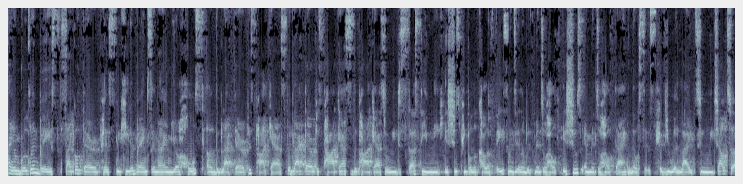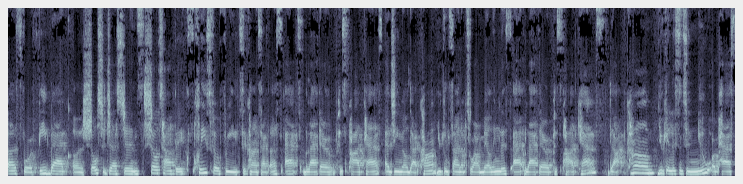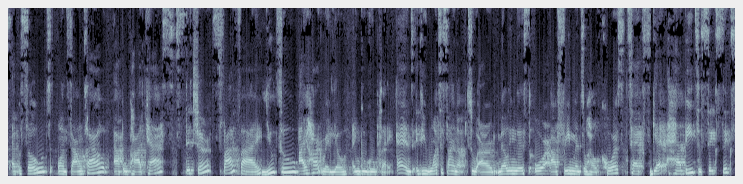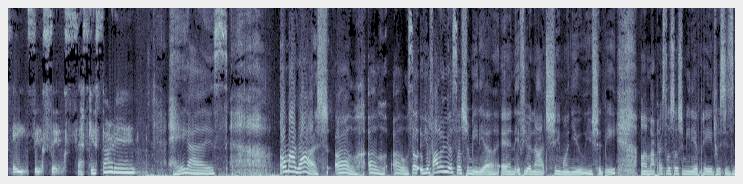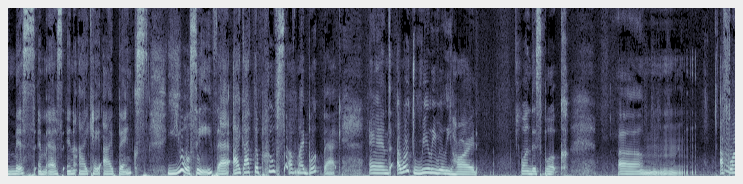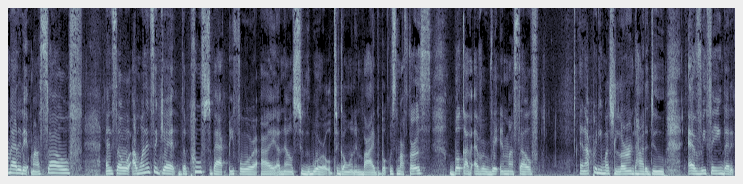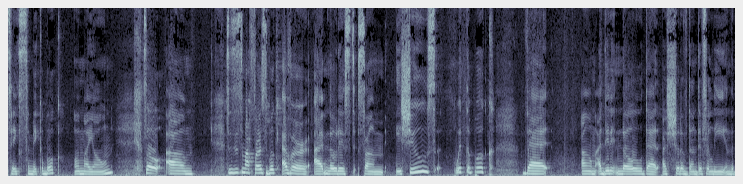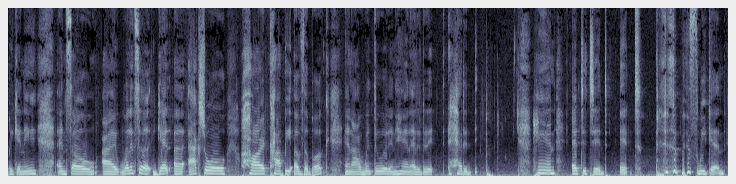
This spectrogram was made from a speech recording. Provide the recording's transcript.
I am Brooklyn based psychotherapist Nikita Banks, and I am your host of the Black Therapist Podcast. The Black Therapist Podcast is the podcast where we discuss the unique issues people of color face when dealing with mental health issues and mental health diagnosis. If you would like to reach out to us for feedback or show suggestions, show topics, please feel free to contact us at Black Therapist Podcast at gmail.com. You can sign up to our mailing list at Black Therapist Podcast com. You can listen to new or past episodes on SoundCloud, Apple Podcasts, Stitcher, Spotify, YouTube, iHeartRadio, and Google Play. And if you want to sign up to our mailing list or our free mental health course, text Get Happy to 66866. Let's get started. Hey guys. Oh my gosh. Oh, oh, oh. So if you're following me on social media, and if you're not, shame on you, you should be. On my personal social media page, which is Miss M S N I K I Banks, you will see that I got the proofs of my book back. And I worked really, really hard on this book. Um, I formatted it myself. And so I wanted to get the proofs back before I announced to the world to go on and buy the book. This is my first book I've ever written myself. And I pretty much learned how to do everything that it takes to make a book on my own. So, um, since this is my first book ever, I've noticed some issues with the book that um, I didn't know that I should have done differently in the beginning. And so I wanted to get an actual hard copy of the book and I went through it and hand edited it, headed, hand edited it this weekend.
